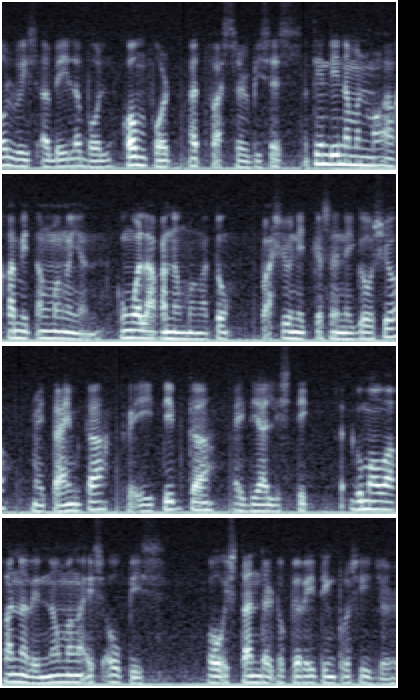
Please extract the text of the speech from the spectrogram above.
always available, comfort, at fast services. At hindi naman makakamit ang mga yan kung wala ka ng mga to. Passionate ka sa negosyo, may time ka, creative ka, idealistic, at gumawa ka na rin ng mga SOPs o Standard Operating Procedure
